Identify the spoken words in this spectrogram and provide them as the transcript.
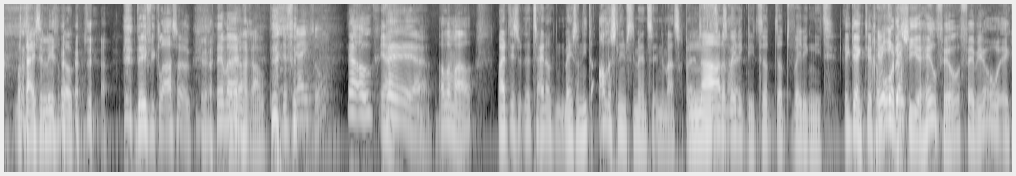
Matthijs de Ligt ook. Davy Klaas ook. Nee, maar, Ja, gaan we. De Vrij toch? ja, ook. Ja. Ja. Ja, ja, ja, Ja. Allemaal. Maar het, is, het zijn ook meestal niet de allerslimste mensen in de maatschappij. Nou, dat weet ik niet. Dat, dat weet ik niet. Ik denk tegenwoordig Ik denk- zie je heel veel VWO. Ik,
